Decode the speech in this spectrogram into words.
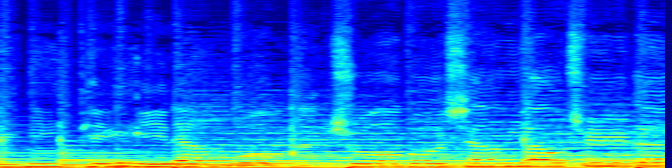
为你体谅，我们说过想要去的。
